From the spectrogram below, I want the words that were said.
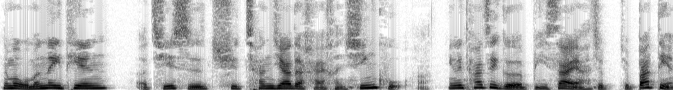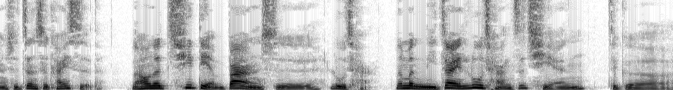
那么我们那天呃，其实去参加的还很辛苦啊，因为他这个比赛啊，就就八点是正式开始的，然后呢七点半是入场。那么你在入场之前，这个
